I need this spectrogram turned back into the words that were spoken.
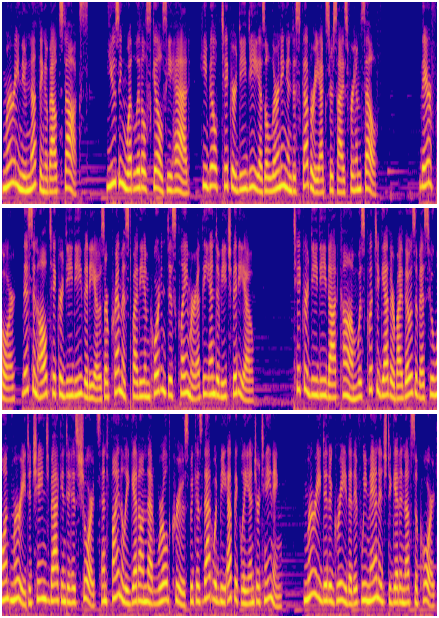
Murray knew nothing about stocks. Using what little skills he had, he built Ticker DD as a learning and discovery exercise for himself. Therefore, this and all Ticker DD videos are premised by the important disclaimer at the end of each video. TickerDD.com was put together by those of us who want Murray to change back into his shorts and finally get on that world cruise because that would be epically entertaining. Murray did agree that if we managed to get enough support,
